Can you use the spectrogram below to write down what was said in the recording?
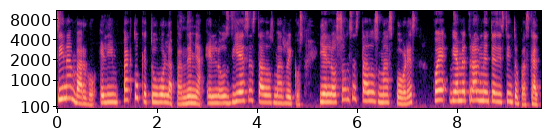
Sin embargo, el impacto que tuvo la pandemia en los 10 estados más ricos y en los 11 estados más pobres fue diametralmente distinto, Pascal.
